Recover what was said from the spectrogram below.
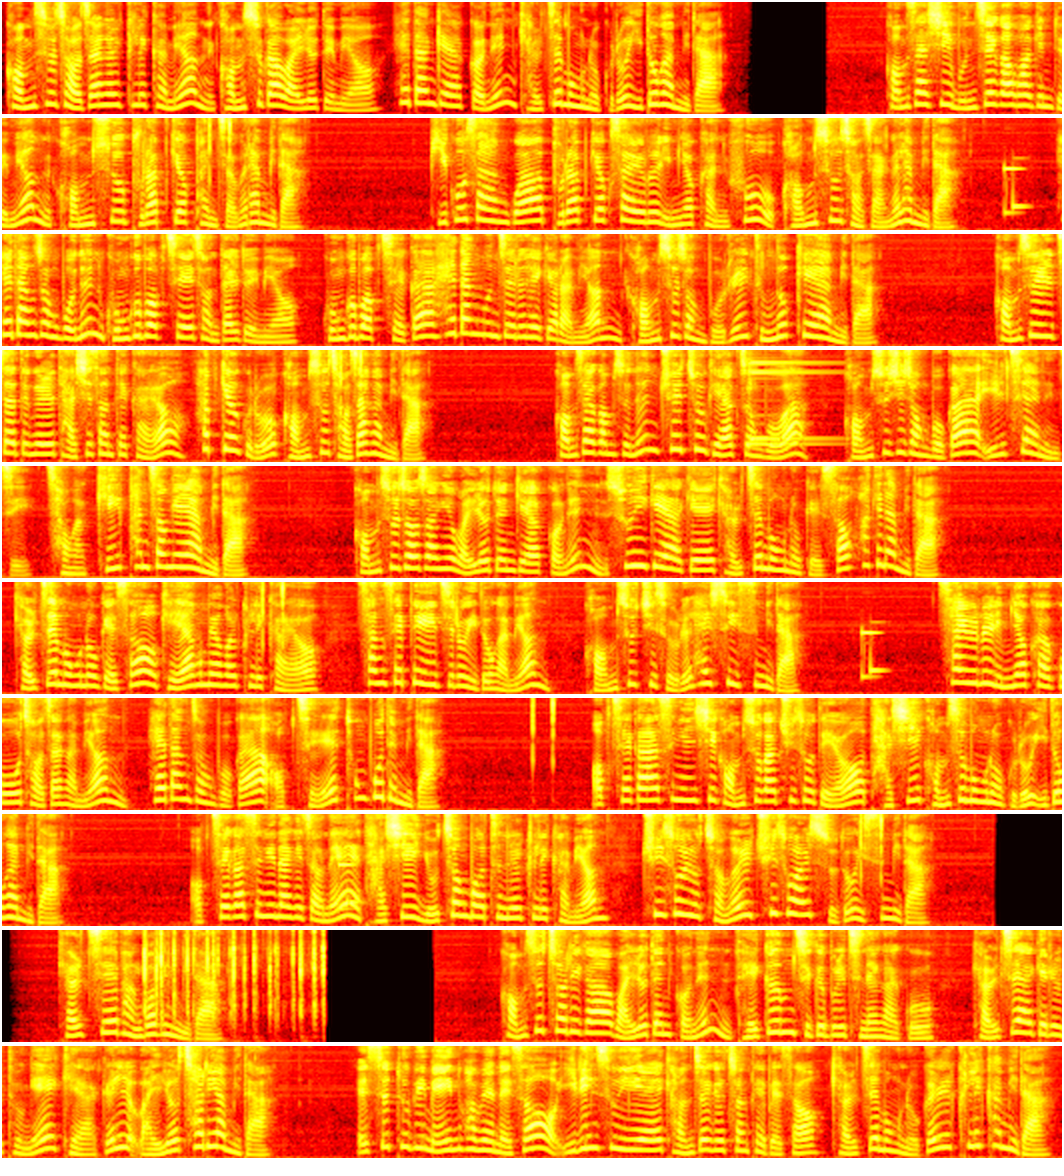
검수 저장을 클릭하면 검수가 완료되며 해당 계약건은 결제 목록으로 이동합니다. 검사 시 문제가 확인되면 검수 불합격 판정을 합니다. 비고 사항과 불합격 사유를 입력한 후 검수 저장을 합니다. 해당 정보는 공급업체에 전달되며 공급업체가 해당 문제를 해결하면 검수 정보를 등록해야 합니다. 검수 일자 등을 다시 선택하여 합격으로 검수 저장합니다. 검사 검수는 최초 계약 정보와 검수 시 정보가 일치하는지 정확히 판정해야 합니다. 검수 저장이 완료된 계약건은 수의 계약의 결제 목록에서 확인합니다. 결제 목록에서 계약명을 클릭하여 상세 페이지로 이동하면 검수 취소를 할 수 있습니다. 사유를 입력하고 저장하면 해당 정보가 업체에 통보됩니다. 업체가 승인 시 검수가 취소되어 다시 검수 목록으로 이동합니다. 업체가 승인하기 전에 다시 요청 버튼을 클릭하면 취소 요청을 취소할 수도 있습니다. 결제 방법입니다. 검수 처리가 완료된 건은 대금 지급을 진행하고 결제하기를 통해 계약을 완료 처리합니다. S2B 메인 화면에서 1인 수위의 견적 요청 탭에서 결제 목록을 클릭합니다.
